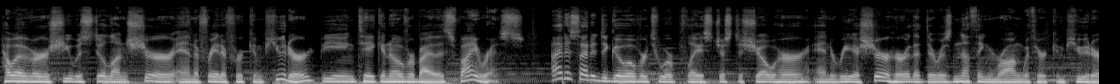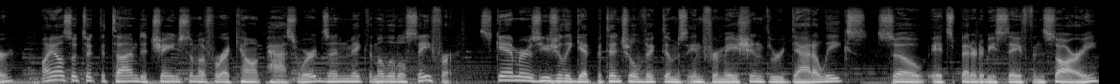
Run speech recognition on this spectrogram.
however, she was still unsure and afraid of her computer being taken over by this virus. I decided to go over to her place just to show her and reassure her that there was nothing wrong with her computer. I also took the time to change some of her account passwords and make them a little safer. Scammers usually get potential victims' information through data leaks, so it's better to be safe than sorry.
